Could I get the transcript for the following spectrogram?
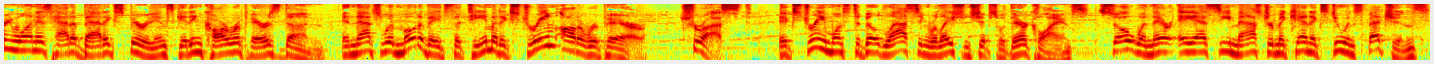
Everyone has had a bad experience getting car repairs done, and that's what motivates the team at Extreme Auto Repair trust. Extreme wants to build lasting relationships with their clients, so when their ASE master mechanics do inspections,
